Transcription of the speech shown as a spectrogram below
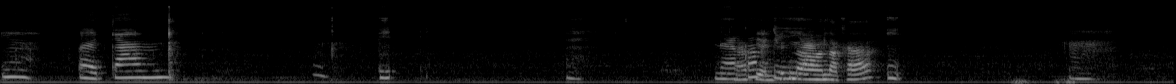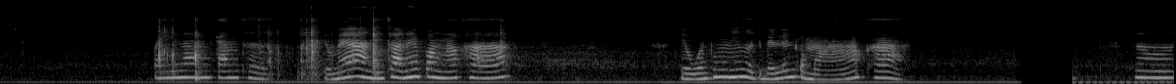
เอี่ยเปิดกัน แล้วมาก็เปลี่ยนชุดนอนเหรอคะไปนอนกันเถอะ เดี๋ยวแม่อ่านนิทานให้ฟังนะคะ เดี๋ยววันพรุ่งนี้หนูจะไปเล่นกับหมาค่ะ นอน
